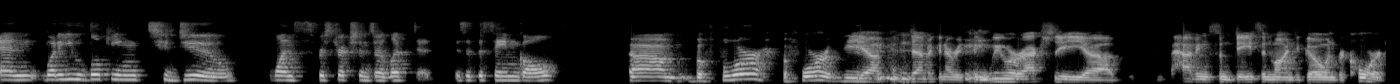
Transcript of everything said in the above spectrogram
And what are you looking to do once restrictions are lifted? Is it the same goal? Um, before before the uh, pandemic and everything, we were actually uh, having some dates in mind to go and record.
